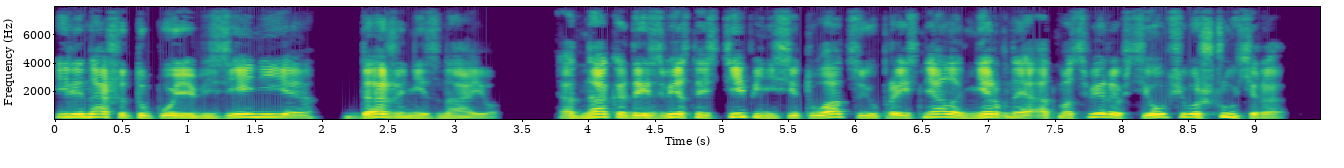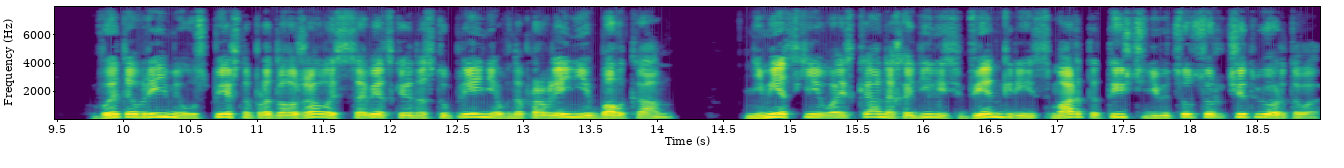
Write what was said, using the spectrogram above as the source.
или наше тупое везение, даже не знаю. Однако до известной степени ситуацию проясняла нервная атмосфера всеобщего шухера. В это время успешно продолжалось советское наступление в направлении Балкан. Немецкие войска находились в Венгрии с марта 1944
